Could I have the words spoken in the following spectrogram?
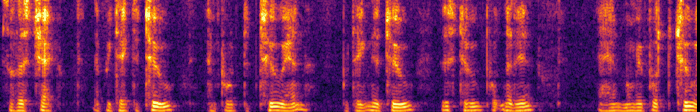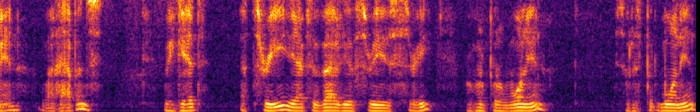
So let's check. If we take the 2 and put the 2 in, we're taking the 2, this 2, putting it in, and when we put the 2 in, what happens? We get a 3. The absolute value of 3 is 3. We're going to put a 1 in. So let's put 1 in.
